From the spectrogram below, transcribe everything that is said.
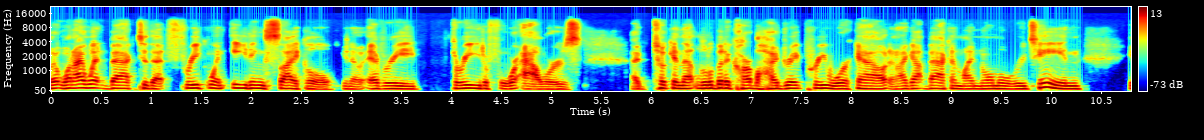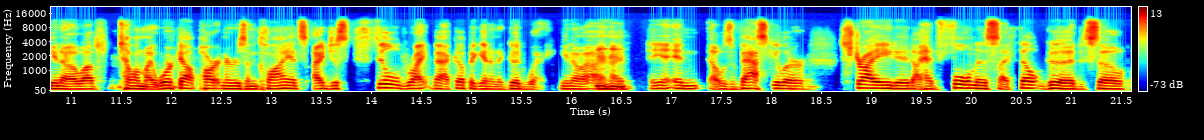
But when I went back to that frequent eating cycle, you know, every three to four hours, I took in that little bit of carbohydrate pre-workout and I got back on my normal routine. You know, I was telling my workout partners and clients, I just filled right back up again in a good way. You know, I, I mm-hmm. and I was vascular, striated, I had fullness, I felt good. So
